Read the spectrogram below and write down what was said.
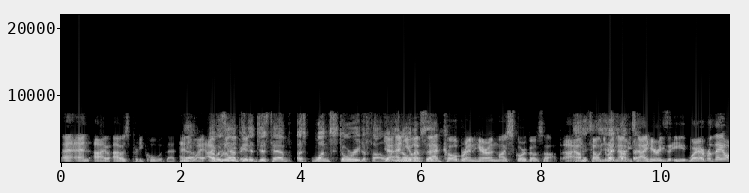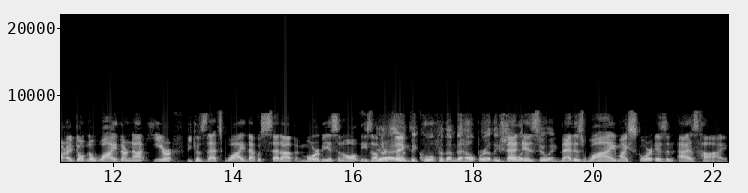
and, and I I was pretty cool with that. Anyway, Yeah. I, I was really happy did. to just have a, one story to follow. yeah, you and know you what I'm have saying? Fat Cobra in here, and my score goes up. I, I'm telling you right now, he's not here. He's he, wherever they are. I don't know why they're not here because that's why that was set up, and Morbius and all these other yeah, things. it would be cool for them to help or at least show That what is they're doing. that is why my score isn't as high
